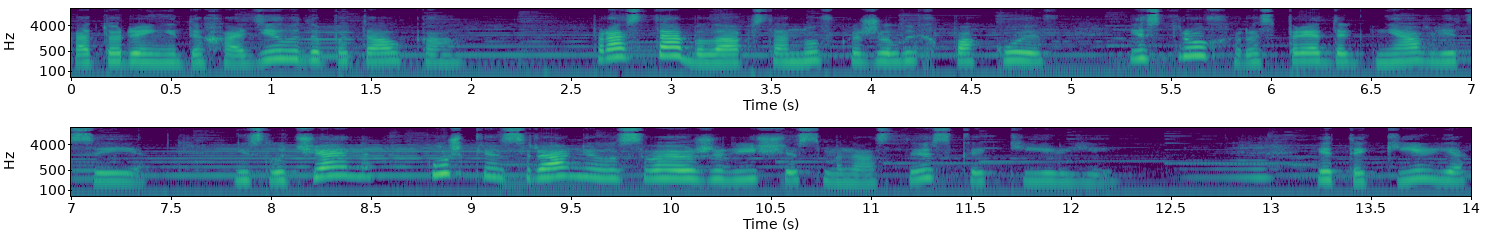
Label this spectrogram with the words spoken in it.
которая не доходила до потолка. Проста была обстановка жилых покоев и строг распорядок дня в лицее. Не случайно Пушкин сравнивал свое жилище с монастырской кельей. Эта келья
